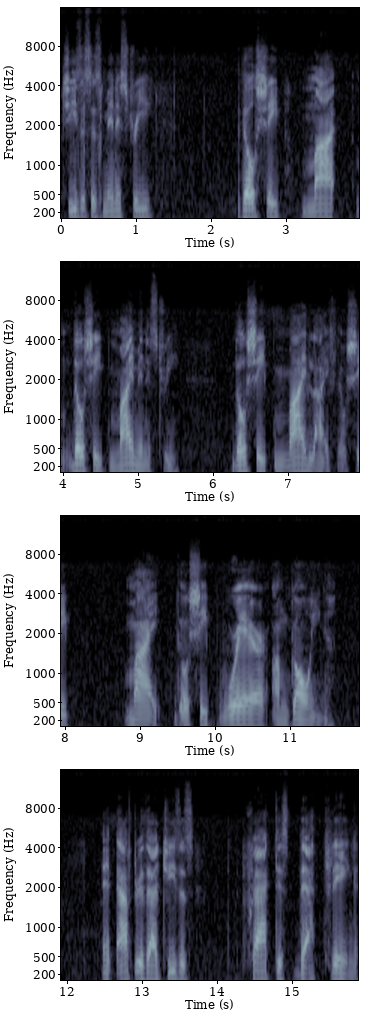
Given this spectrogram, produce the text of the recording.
Jesus's ministry they'll shape my they'll shape my ministry. They'll shape my life. They'll shape my they'll shape where I'm going. And after that Jesus practiced that thing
